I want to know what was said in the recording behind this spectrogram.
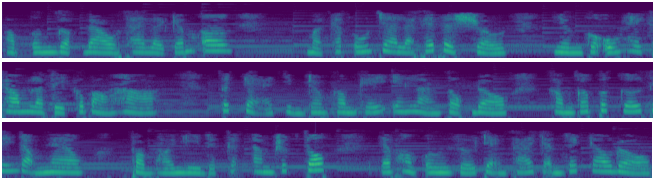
hồng ưng gật đầu thay lời cảm ơn, mà khách uống trà là phép lịch sự, nhưng có uống hay không là việc của bọn họ. Tất cả chìm trong không khí yên lặng tột độ, không có bất cứ tiếng động nào. Phòng hội nghị được cách âm rất tốt, đám hồng ưng giữ trạng thái cảnh giác cao độ.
